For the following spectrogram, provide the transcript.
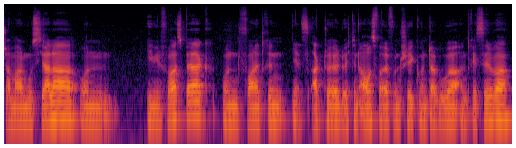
Jamal Musiala und Emil Forsberg und vorne drin jetzt aktuell durch den Ausfall von Schick und Dabur André Silva,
